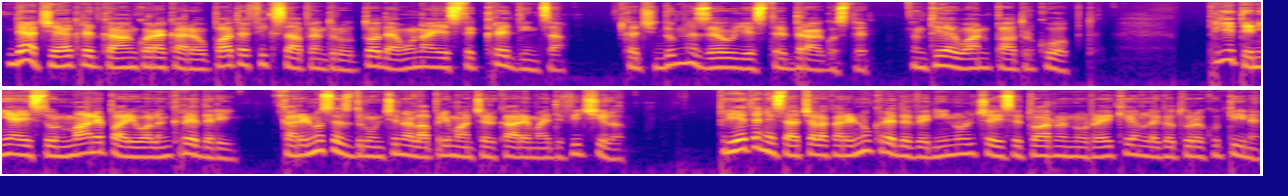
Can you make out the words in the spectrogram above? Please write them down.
De aceea cred că ancora care o poate fixa pentru totdeauna este credința, căci Dumnezeu este dragoste. 1 Ioan 4 cu 8 Prietenia este un mare pariu al încrederii, care nu se zdruncină la prima încercare mai dificilă. Prieten este acela care nu crede veninul ce îi se toarnă în ureche în legătură cu tine.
